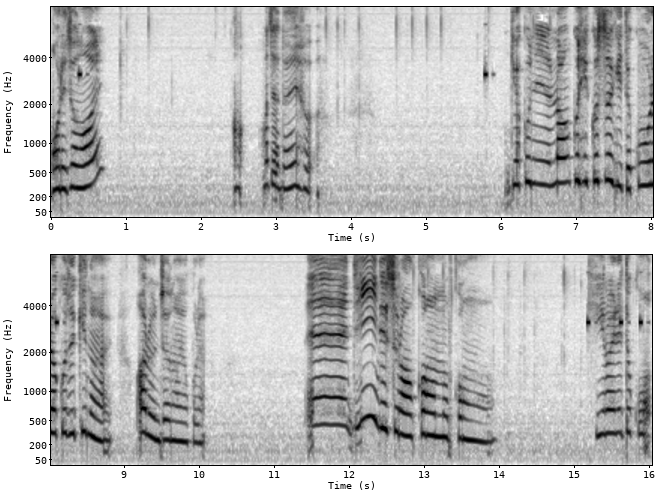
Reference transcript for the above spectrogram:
あれじゃない？あ、間違えた F。逆にランク低すぎて攻略できない。あるんじゃないのこれ。えー、D ですらあかんのか。黄色入れてこう。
